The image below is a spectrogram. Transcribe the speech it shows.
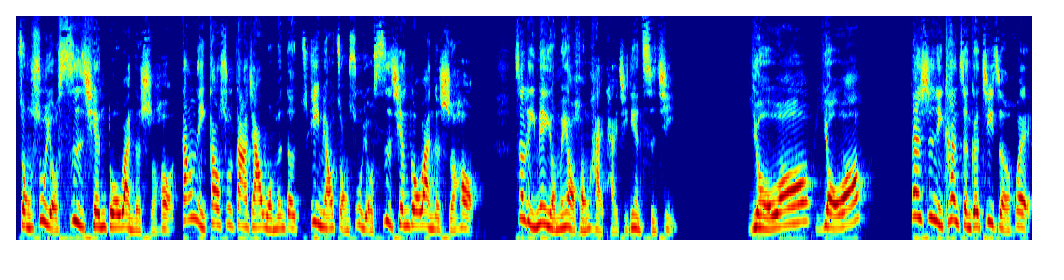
总数有四千多万的时候，当你告诉大家我们的疫苗总数有四千多万的时候，这里面有没有红海、台积电、慈济？有哦，有哦。但是你看整个记者会，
